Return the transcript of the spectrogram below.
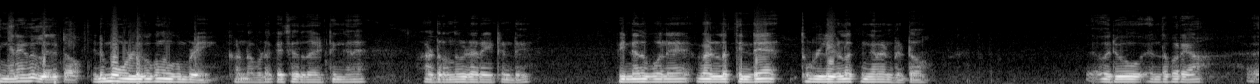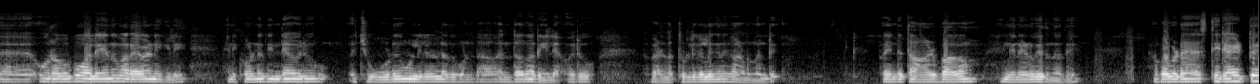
ഇങ്ങനെയാണ് ഉള്ളത് കേട്ടോ. ഇതിന്റെ മുകളിലേക്കൊക്കെ നോക്കുമ്പോഴേ കണ്ടോ ഇവിടെയൊക്കെ ചെറുതായിട്ട് ഇങ്ങനെ അടർന്ന് വിടരായിട്ടുണ്ട് പിന്നെ അതുപോലെ വെള്ളത്തിന്റെ തുള്ളികളൊക്കെ ഇങ്ങനെ ഉണ്ട് കേട്ടോ. ഒരു എന്താ പറയുക ഉറവ പോലെ എന്ന് പറയുകയാണെങ്കിൽ എനിക്കൊണ്ട് ഇതിന്റെ ഒരു ചൂട് ഉള്ളിലുള്ളത് കൊണ്ട് എന്താണെന്നറിയില്ല ഒരു വെള്ളത്തുള്ളികൾ ഇങ്ങനെ കാണുന്നുണ്ട്. അപ്പോൾ അതിന്റെ താഴ്ഭാഗം ഇങ്ങനെയാണ് വരുന്നത്. അപ്പോൾ ഇവിടെ സ്ഥിരമായിട്ട്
